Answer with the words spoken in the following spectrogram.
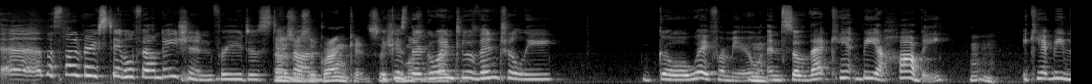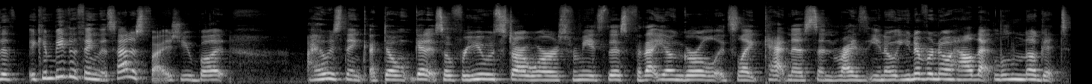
uh, "That's not a very stable foundation for you to stand Those on," the grandkids. So because they're going to eventually go away from you, Mm. and so that can't be a hobby. It can't be the. It can be the thing that satisfies you, but I always think I don't get it. So for you, it's Star Wars. For me, it's this. For that young girl, it's like Katniss and Rise. You know, you never know how that little nugget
